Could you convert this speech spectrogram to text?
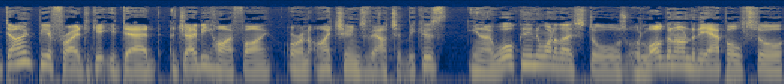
Don't be afraid to get your dad a JB Hi-Fi or an iTunes voucher because you know, walking into one of those stores or logging onto the Apple store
